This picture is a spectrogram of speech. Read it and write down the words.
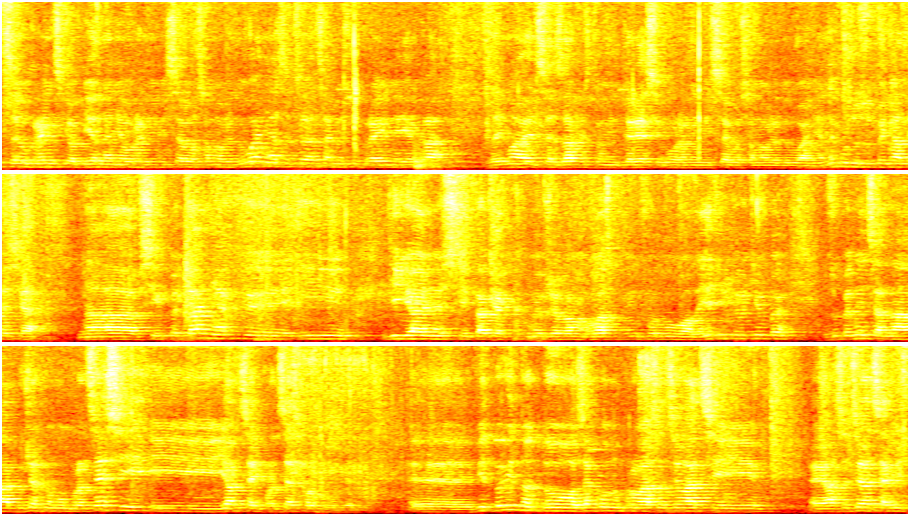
Всеукраїнське об'єднання органів місцевого самоврядування Асоціація міст України, яка займається захистом інтересів органів місцевого самоврядування. Не буду зупинятися на всіх питаннях е, і діяльності, так як ми вже вам вас інформували. Я тільки хотів би зупинитися на бюджетному процесі і як цей процес проходить. Е, Відповідно до закону про асоціації, е, Асоціація міст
